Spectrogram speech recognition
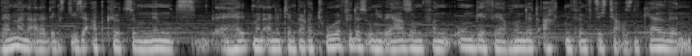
Wenn man allerdings diese Abkürzung nimmt, erhält man eine Temperatur für das Universum von ungefähr 158.000 Kelvin.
